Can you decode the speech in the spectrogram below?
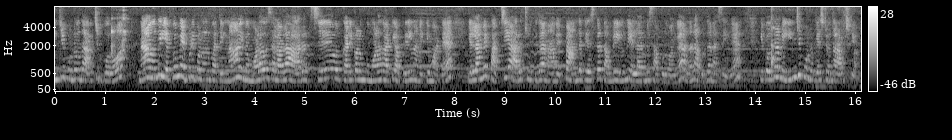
இஞ்சி பூண்டு வந்து அரைச்சிட்டு போகிறோம் நான் வந்து எப்பவுமே எப்படி பண்ணுவேன்னு பார்த்தீங்கன்னா இந்த மிளகு செலவெல்லாம் அரைச்சு கறி குழம்புக்கு மிளகாட்டி அப்படிலாம் நான் வைக்க மாட்டேன். எல்லாமே பச்சையாக அரைச்சி ஊற்றி தான் நான் வைப்பேன். அந்த டேஸ்ட் தான் தம்பியிலேருந்து எல்லாருமே சாப்பிடுவாங்க. அதனால அப்படி தான் நான் செய்வேன். இப்போ வந்து நம்ம இஞ்சி பூண்டு பேஸ்ட் வந்து அரைச்சிக்கலாம்.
